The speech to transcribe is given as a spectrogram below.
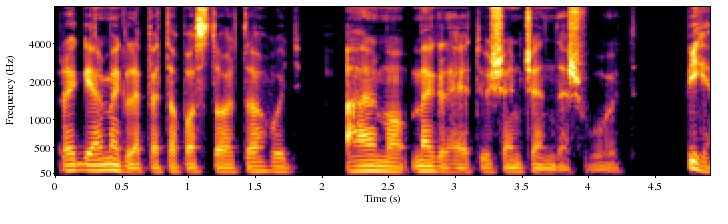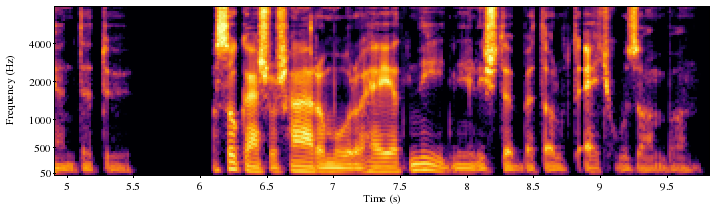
Reggel meglepve tapasztalta, hogy álma meglehetősen csendes volt, pihentető. A szokásos három óra helyett négynél is többet aludt egy húzamban.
